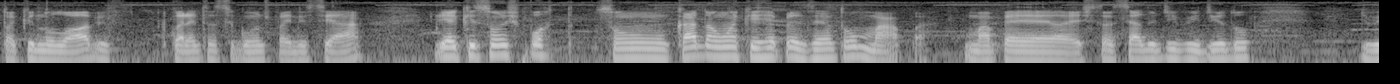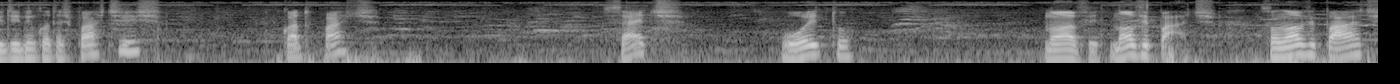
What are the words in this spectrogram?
Tô aqui no lobby. 40 segundos para iniciar. E aqui são os port... são Cada um aqui representa um mapa. O mapa é estanciado dividido... Dividido em quantas partes? Quatro partes? Sete? Oito, nove, nove partes. São nove partes.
